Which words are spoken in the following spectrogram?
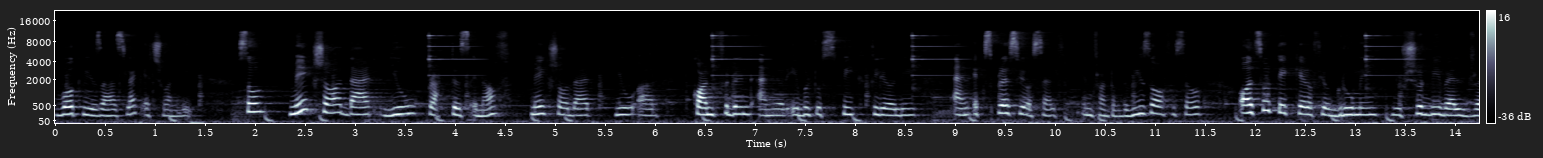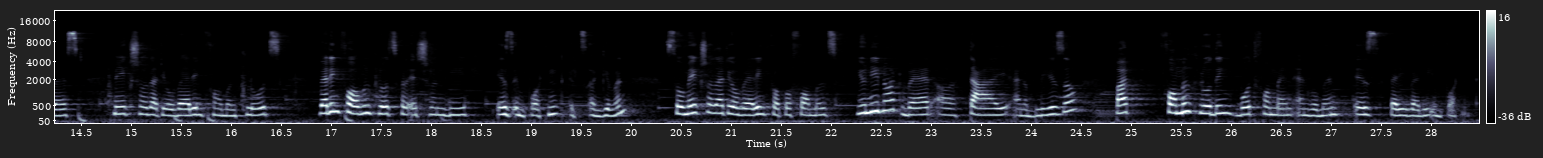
work visas like H1B. So, make sure that you practice enough, make sure that you are confident and you're able to speak clearly and express yourself in front of the visa officer. Also take care of your grooming. You should be well dressed. Make sure that you're wearing formal clothes. Wearing formal clothes for H1B is important, it's a given. So make sure that you're wearing proper formals. You need not wear a tie and a blazer, but formal clothing both for men and women is very, very important.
